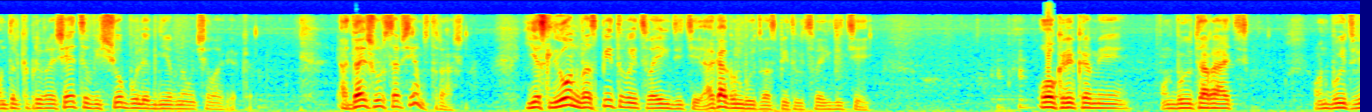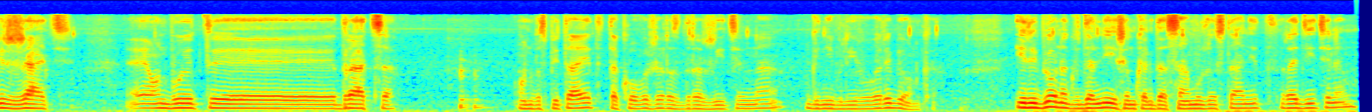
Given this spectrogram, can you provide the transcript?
он только превращается в еще более гневного человека. А дальше уж совсем страшно. Если он воспитывает своих детей, а как он будет воспитывать своих детей? Окриками, он будет орать, он будет визжать, э, он будет э, драться. Он воспитает такого же раздражительно гневливого ребенка. И ребенок в дальнейшем, когда сам уже станет родителем,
